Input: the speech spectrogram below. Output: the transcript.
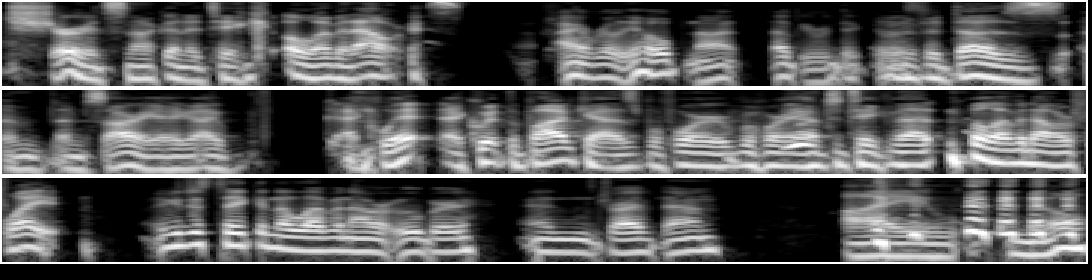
sure it's not going to take 11 hours. I really hope not. That'd be And ridiculous. if it does, I'm I'm sorry. I, I I quit. I quit the podcast before before I have to take that 11 hour flight. You could just take an eleven hour Uber and drive down. I know.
